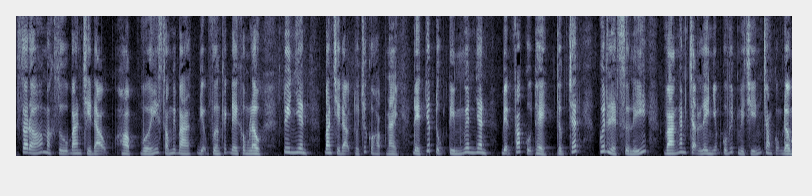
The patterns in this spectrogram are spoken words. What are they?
Do đó, mặc dù ban chỉ đạo họp với 63 địa phương cách đây không lâu, tuy nhiên, ban chỉ đạo tổ chức cuộc họp này để tiếp tục tìm nguyên nhân, biện pháp cụ thể, thực chất, quyết liệt xử lý và ngăn chặn lây nhiễm COVID-19 trong cộng đồng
